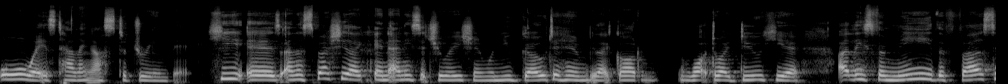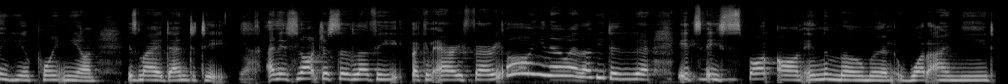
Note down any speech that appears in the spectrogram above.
always telling us to dream big He is, and especially like in any situation, when you go to him, be like, God, what do I do here? At least for me, the first thing he'll point me on is my identity. Yes. And it's not just a lovey, like an airy fairy, oh, you know, I love you, da da da. It's a mm-hmm. spot on in the moment what I need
